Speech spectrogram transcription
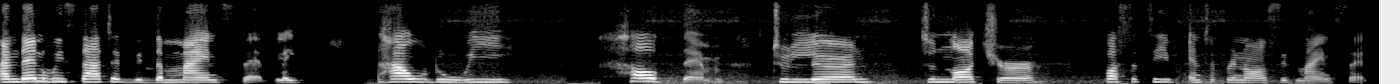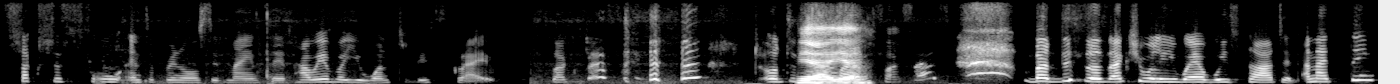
and then we started with the mindset, like how do we help them to learn to nurture positive entrepreneurship mindset, successful entrepreneurship mindset, however you want to describe success. or to yeah, yeah. success. But this was actually where we started. And I think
